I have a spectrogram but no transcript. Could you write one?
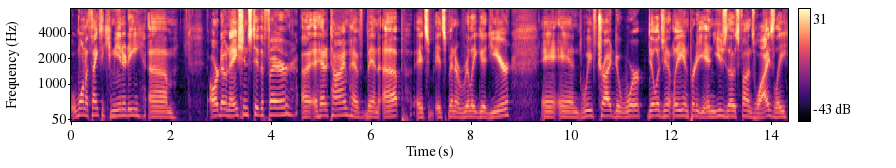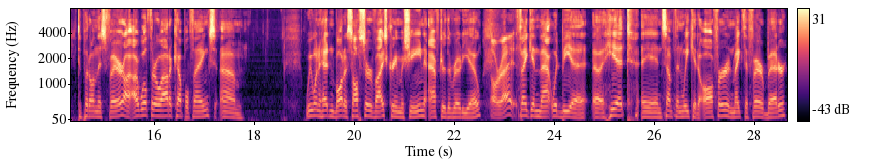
want to thank the community. Um, our donations to the fair uh, ahead of time have been up. It's it's been a really good year, and, and, we've tried to work diligently and pretty and use those funds wisely to put on this fair. I, I will throw out a couple things. Um, we went ahead and bought a soft serve ice cream machine after the rodeo. All right. Thinking that would be a, a hit and something we could offer and make the fair better.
